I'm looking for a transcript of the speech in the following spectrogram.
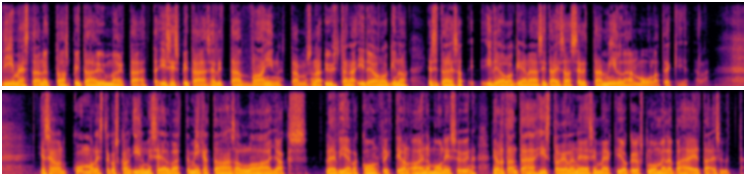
viimeistään nyt taas pitää ymmärtää, että ISIS pitää selittää vain tämmöisenä yhtenä ideologina ja sitä ei saa, ideologiana ja sitä ei saa selittää millään muulla tekijällä. Ja se on kummallista, koska on ilmiselvä, että mikä tahansa laajaksi leviävä konflikti on aina monisyinen. Niin otetaan tähän historiallinen esimerkki, joka just luo meille vähän etäisyyttä.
